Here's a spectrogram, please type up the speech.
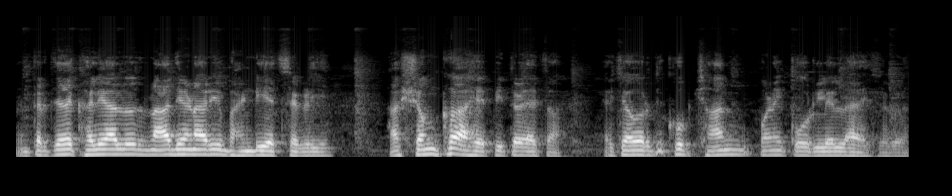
नंतर त्याच्याखाली आलो तर नाद येणारी भांडी आहेत सगळी. हा शंख आहे पितळ्याचा. ह्याच्यावरती खूप छानपणे कोरलेलं आहे सगळं.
